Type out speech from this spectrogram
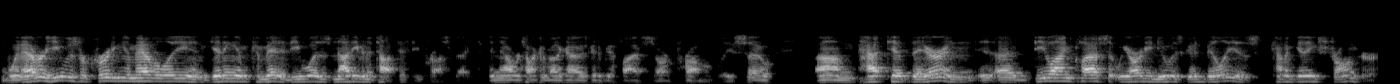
whenever he was recruiting him heavily and getting him committed, he was not even a top 50 prospect. And now we're talking about a guy who's going to be a five star probably. So um, hat tip there. And a D line class that we already knew was good, Billy, is kind of getting stronger.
